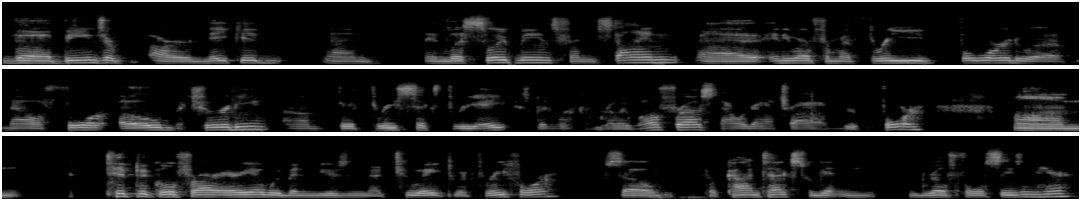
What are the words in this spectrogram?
the beans are are naked um, enlist soybeans from Stine, uh, anywhere from a three four to a now a four zero maturity. Um, through three six three eight. It's been working really well for us. Now we're going to try a group four. Um, typical for our area, we've been using a two eight to a three four. So for context, we're getting real full season here.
